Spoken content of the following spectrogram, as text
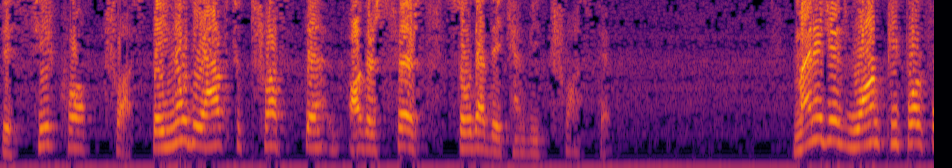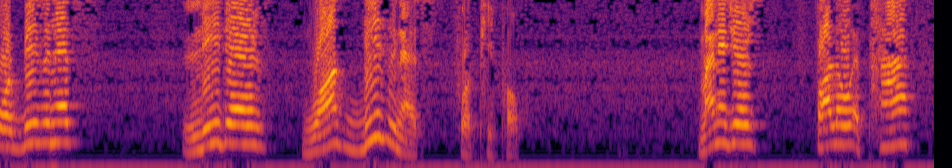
the circle of trust. They know they have to trust the others first so that they can be trusted. Managers want people for business. Leaders want business for people. Managers follow a path.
